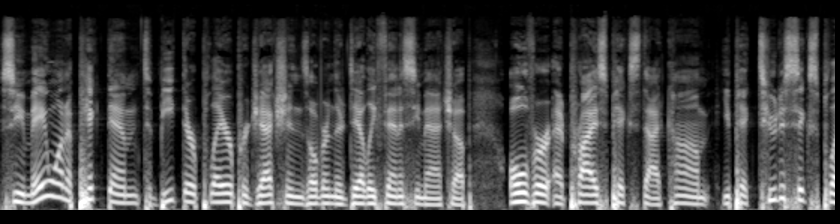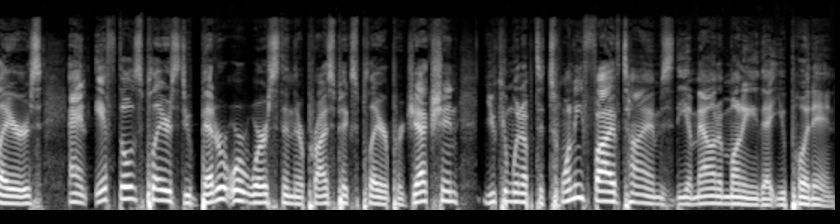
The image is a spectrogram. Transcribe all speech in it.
So you may want to pick them to beat their player projections over in their daily fantasy matchup over at prizepicks.com. You pick two to six players, and if those players do better or worse than their prize picks player projection, you can win up to 25 times the amount of money that you put in.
